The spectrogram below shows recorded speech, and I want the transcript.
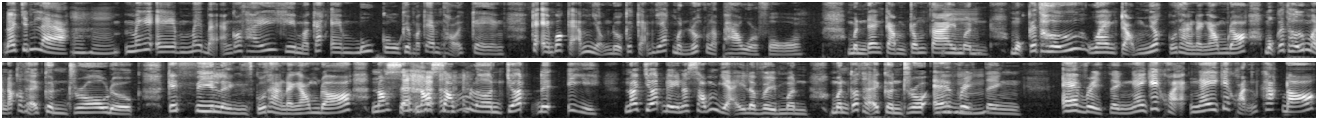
đó chính là uh-huh. mấy em mấy bạn có thấy khi mà các em bú cu khi mà các em thổi kèn các em có cảm nhận được cái cảm giác mình rất là powerful. Mình đang cầm trong tay uh-huh. mình một cái thứ quan trọng nhất của thằng đàn ông đó một cái thứ mà nó có thể control được cái feelings của thằng đàn ông đó. Nó sẽ nó sống lên chết đi cái gì? Nó chết đi nó sống dậy là vì mình. Mình có thể control everything uh-huh everything ngay cái khoảng ngay cái khoảnh khắc đó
